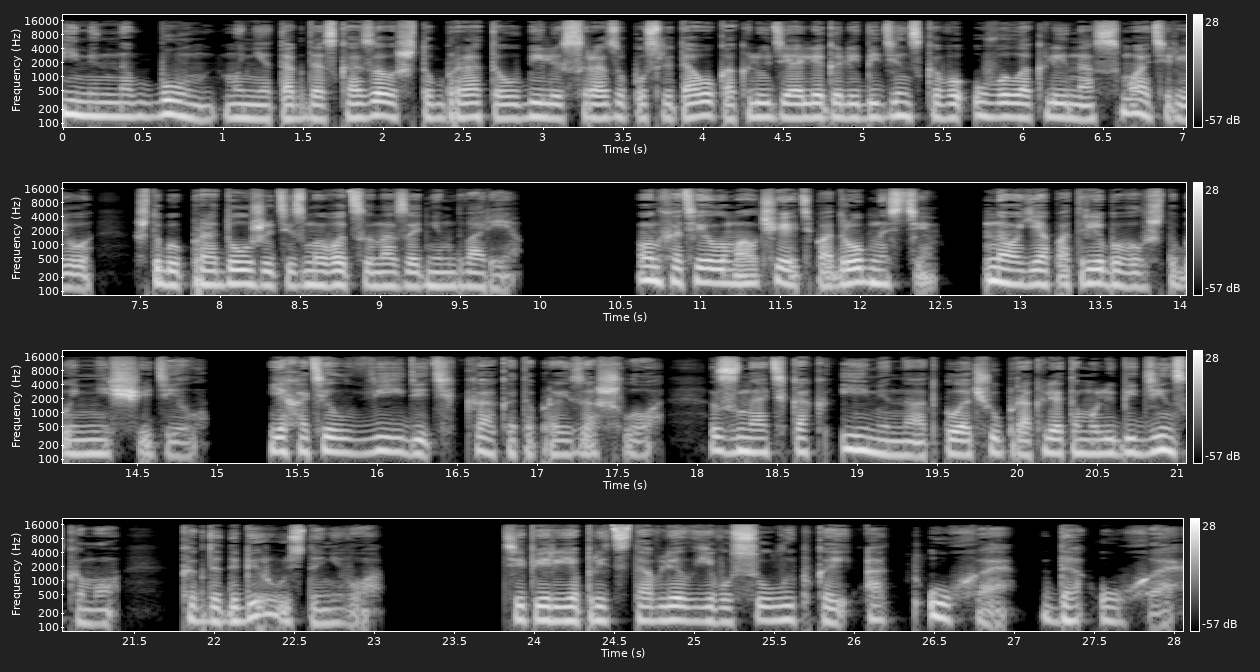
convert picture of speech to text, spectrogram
Именно Бун мне тогда сказал, что брата убили сразу после того, как люди Олега Лебединского уволокли нас с матерью, чтобы продолжить измываться на заднем дворе. Он хотел умолчать подробности, но я потребовал, чтобы не щадил. Я хотел видеть, как это произошло, знать, как именно отплачу проклятому Лебединскому, когда доберусь до него. Теперь я представлял его с улыбкой от уха до уха.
